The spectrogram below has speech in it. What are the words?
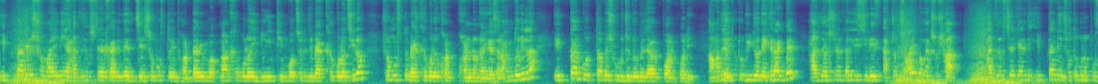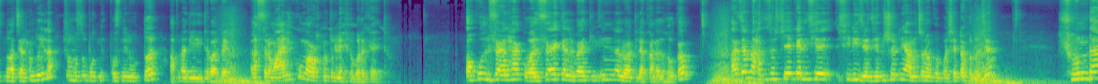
ইফতারের সময় নিয়ে হাদিস শেয়ারকারীদের যে সমস্ত এই ভণ্ডামি মার্কাগুলো এই দুই তিন বছরের যে ব্যাখ্যাগুলো ছিল সমস্ত ব্যাখ্যাগুলো খণ্ডন হয়ে গেছে। আলহামদুলিল্লাহ ইফতার করতে হবে সূর্য ডুবে যাওয়ার পর পরই আমাদের একটু ভিডিও দেখে রাখবেন হাদিস শেয়ারকারী সিরিজ একশো ছয় এবং একশো সাত। হাদিস শেয়ারকারীদের ইফতার নিয়ে যতগুলো প্রশ্ন আছে আলহামদুলিল্লাহ সমস্ত প্রশ্ন- প্রশ্নের উত্তর আপনারা দিয়ে দিতে পারবেন। আসসালামু আলাইকুম রহমতুল্লাহ বরকাত অকুল জাল হাক আল বাতিল ইন্নাল বাতিল কানা ধোকা আজ আমরা হাদিস শেয়ারকারী সিরিজে যে বিষয় নিয়ে আলোচনা করব সেটা হলো যে সন্ধ্যা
